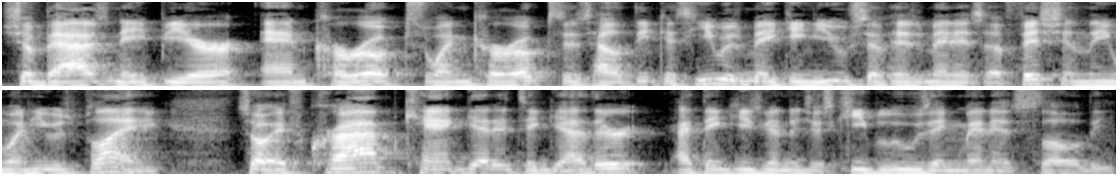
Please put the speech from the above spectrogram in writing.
Shabazz Napier and Kurucs when Kurucs is healthy because he was making use of his minutes efficiently when he was playing. So if Crabbe can't get it together, I think he's going to just keep losing minutes slowly.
